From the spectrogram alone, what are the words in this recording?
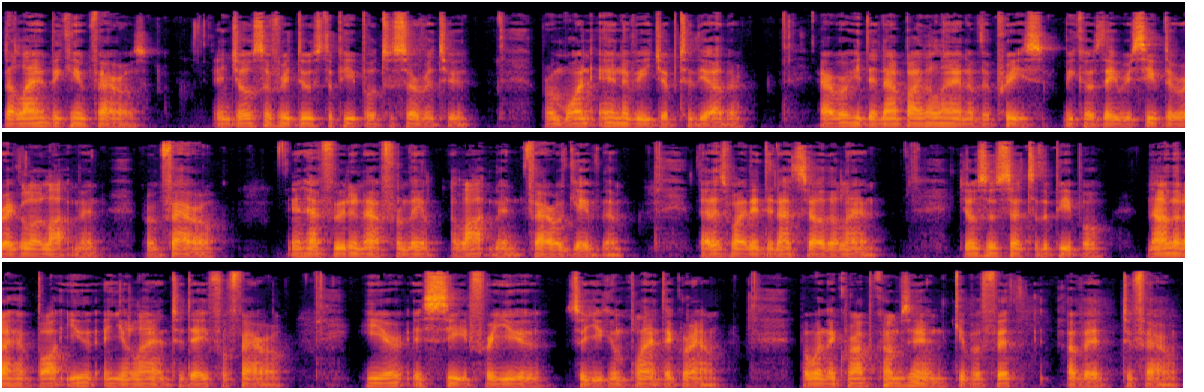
The land became Pharaoh's, and Joseph reduced the people to servitude from one end of Egypt to the other. However, he did not buy the land of the priests because they received a regular allotment from Pharaoh and had food enough from the allotment Pharaoh gave them. That is why they did not sell the land. Joseph said to the people, Now that I have bought you and your land today for Pharaoh, here is seed for you so you can plant the ground. But when the crop comes in, give a fifth of it to Pharaoh.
